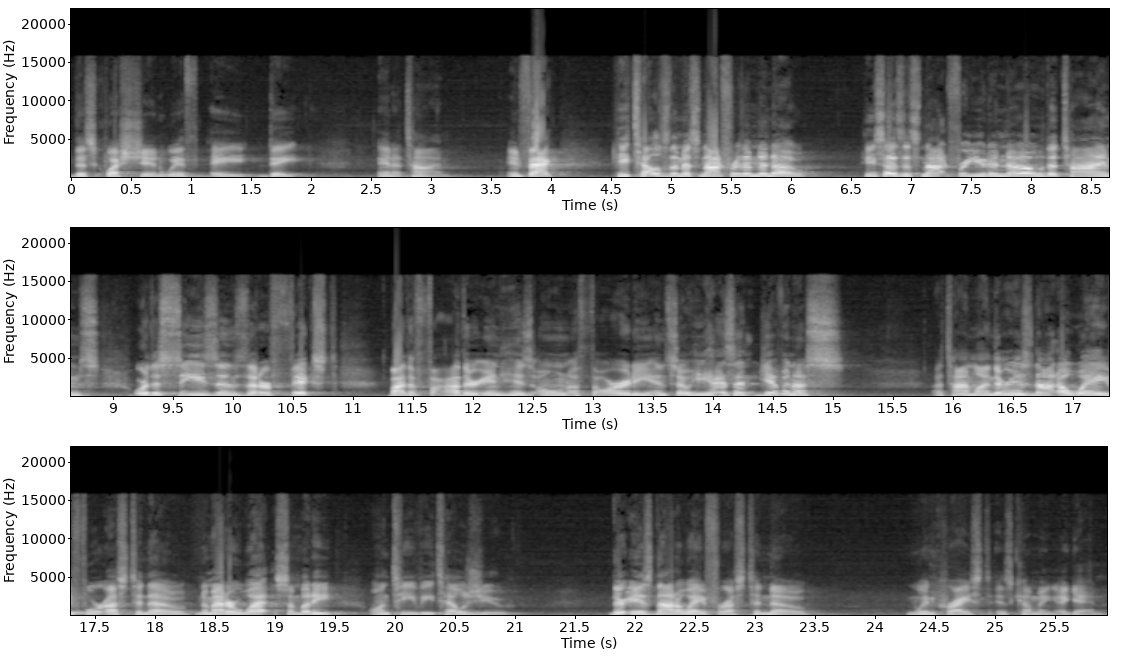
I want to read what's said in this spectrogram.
this question with a date and a time. In fact, He tells them it's not for them to know. He says it's not for you to know the times or the seasons that are fixed by the Father in His own authority. And so He hasn't given us a timeline. There is not a way for us to know, no matter what somebody on TV tells you, there is not a way for us to know when Christ is coming again.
